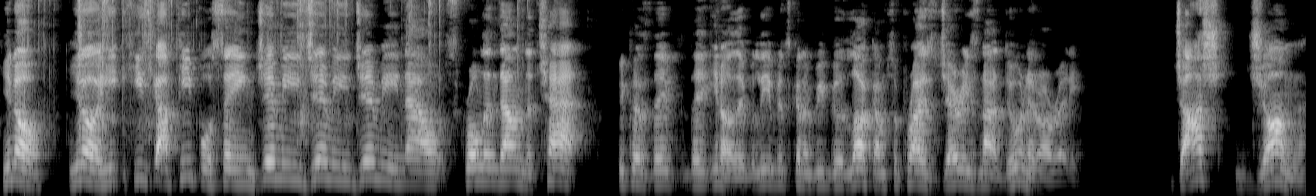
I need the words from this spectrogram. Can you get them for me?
you know, you know, he he's got people saying Jimmy, Jimmy, Jimmy now scrolling down the chat because they they you know they believe it's gonna be good luck. I'm surprised Jerry's not doing it already. Josh Jung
